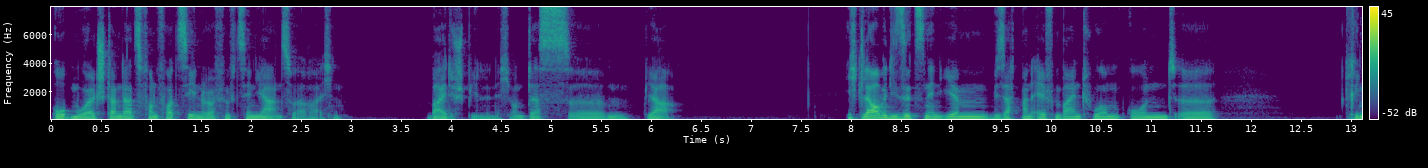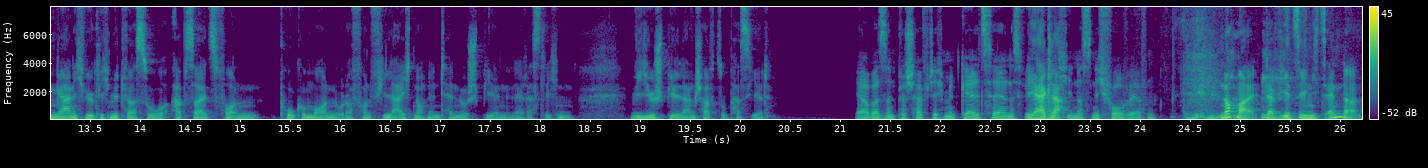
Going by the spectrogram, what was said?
Open-World-Standards von vor 10 oder 15 Jahren zu erreichen. Beide Spiele nicht. Und das, ähm, ja. Ich glaube, die sitzen in ihrem, wie sagt man, Elfenbeinturm und äh, kriegen gar nicht wirklich mit, was so abseits von Pokémon oder von vielleicht noch Nintendo-Spielen in der restlichen Videospiellandschaft so passiert. Ja, aber sind beschäftigt mit Geldzählen, deswegen Ja, kann ich Ihnen das nicht vorwerfen. Nochmal, da wird sich nichts ändern,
